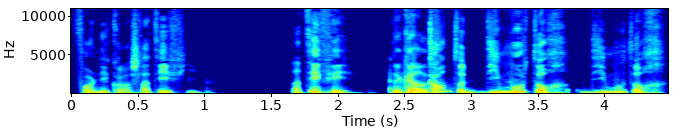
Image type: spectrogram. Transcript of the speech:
voor Nicolas Latifi. Latifi, de goat. Die, moet toch, die moet toch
